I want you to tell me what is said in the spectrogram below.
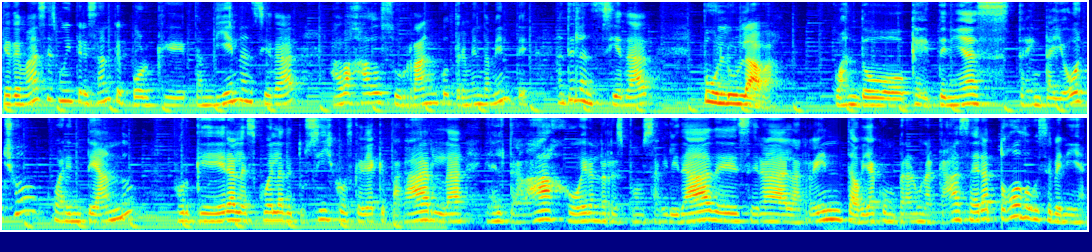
Y además es muy interesante porque también la ansiedad ha bajado su rango tremendamente. Antes la ansiedad pululaba, cuando que tenías 38, cuarenteando, porque era la escuela de tus hijos que había que pagarla, era el trabajo, eran las responsabilidades, era la renta, había comprar una casa, era todo que se venía.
